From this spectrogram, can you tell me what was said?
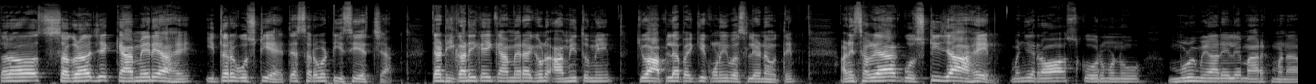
तर सगळं जे कॅमेरे आहे इतर गोष्टी आहे त्या सर्व टी सी एसच्या त्या ठिकाणी काही कॅमेरा घेऊन आम्ही तुम्ही किंवा आपल्यापैकी कोणी बसले नव्हते. आणि सगळ्या गोष्टी ज्या आहे म्हणजे रॉ स्कोअर म्हणू मूळ मिळालेले मार्क म्हणा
